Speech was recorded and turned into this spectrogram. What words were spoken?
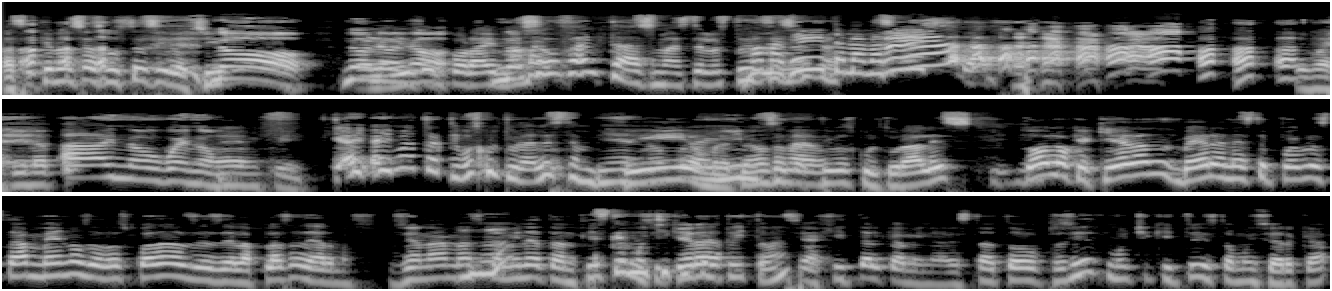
Así que no se asuste si le chiflan. No, no, no, no. por ahí, no "Mamá". son fantasmas, te lo estoy Mamacita, diciendo. mamacita. Imagínate. Ay, no, bueno. En fin. Hay, hay atractivos culturales también. Sí, hombre, ahí, tenemos atractivos culturales. Todo lo que quieran ver en este pueblo está a menos de dos cuadras desde la Plaza de Armas. O sea, nada más Ujú. camina tantito. Es que es ni muy chiquito ¿eh? se agita al caminar. Está todo, pues sí, es muy chiquito y está muy cerca.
